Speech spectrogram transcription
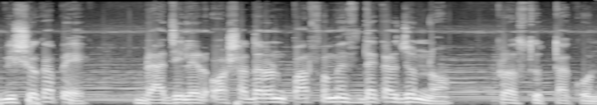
বিশ্বকাপে ব্রাজিলের অসাধারণ পারফরমেন্স দেখার জন্য প্রস্তুত থাকুন।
